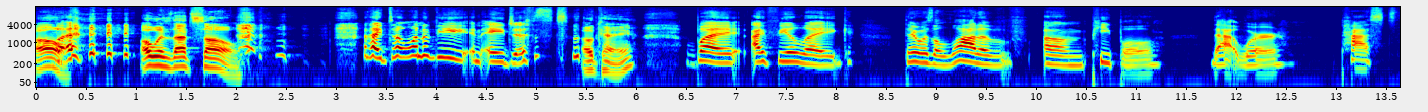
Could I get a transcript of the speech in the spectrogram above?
oh. But oh, is that so? and I don't want to be an ageist. Okay. but I feel like there was a lot of um, people that were past.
